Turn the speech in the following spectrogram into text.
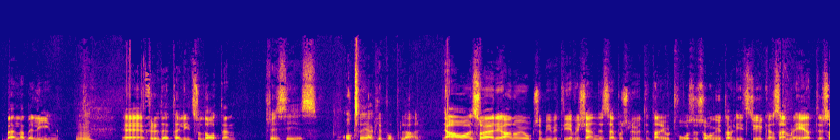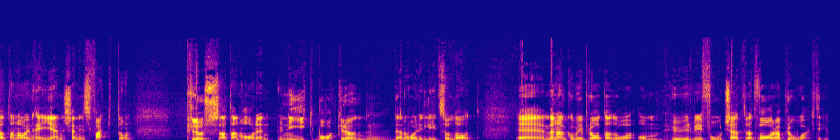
Bella Berlin. Mm. Eh, före detta elitsoldaten. Precis. Också jäkligt populär. Ja, så är det. Han har ju också blivit tv-kändis här på slutet. Han har gjort två säsonger av Elitstyrkans hemligheter, så att han har den här igenkänningsfaktorn. Plus att han har en unik bakgrund, mm. där han har varit elitsoldat. Eh, men han kommer ju prata då om hur vi fortsätter att vara proaktiv.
